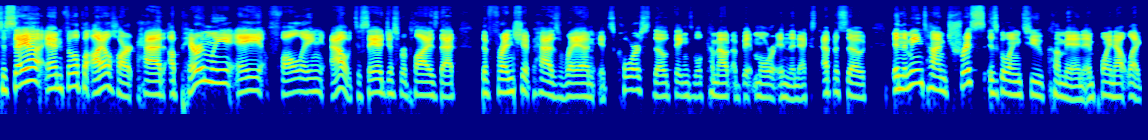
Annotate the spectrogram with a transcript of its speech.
Tissaia and Philippa Eilhart had apparently a falling out. Tissaia just replies that the friendship has ran its course, though things will come out a bit more in the next episode. In the meantime, Triss is going to come in and point out, like,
